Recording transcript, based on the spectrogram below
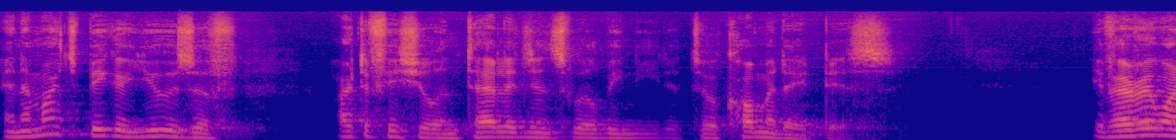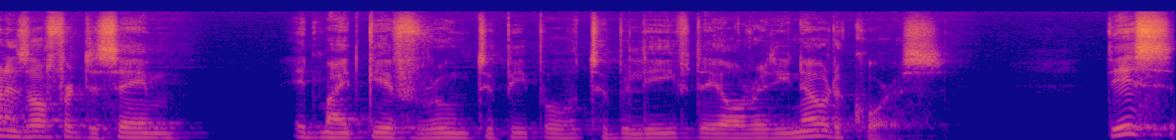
and a much bigger use of artificial intelligence will be needed to accommodate this. If everyone is offered the same, it might give room to people to believe they already know the course. This,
